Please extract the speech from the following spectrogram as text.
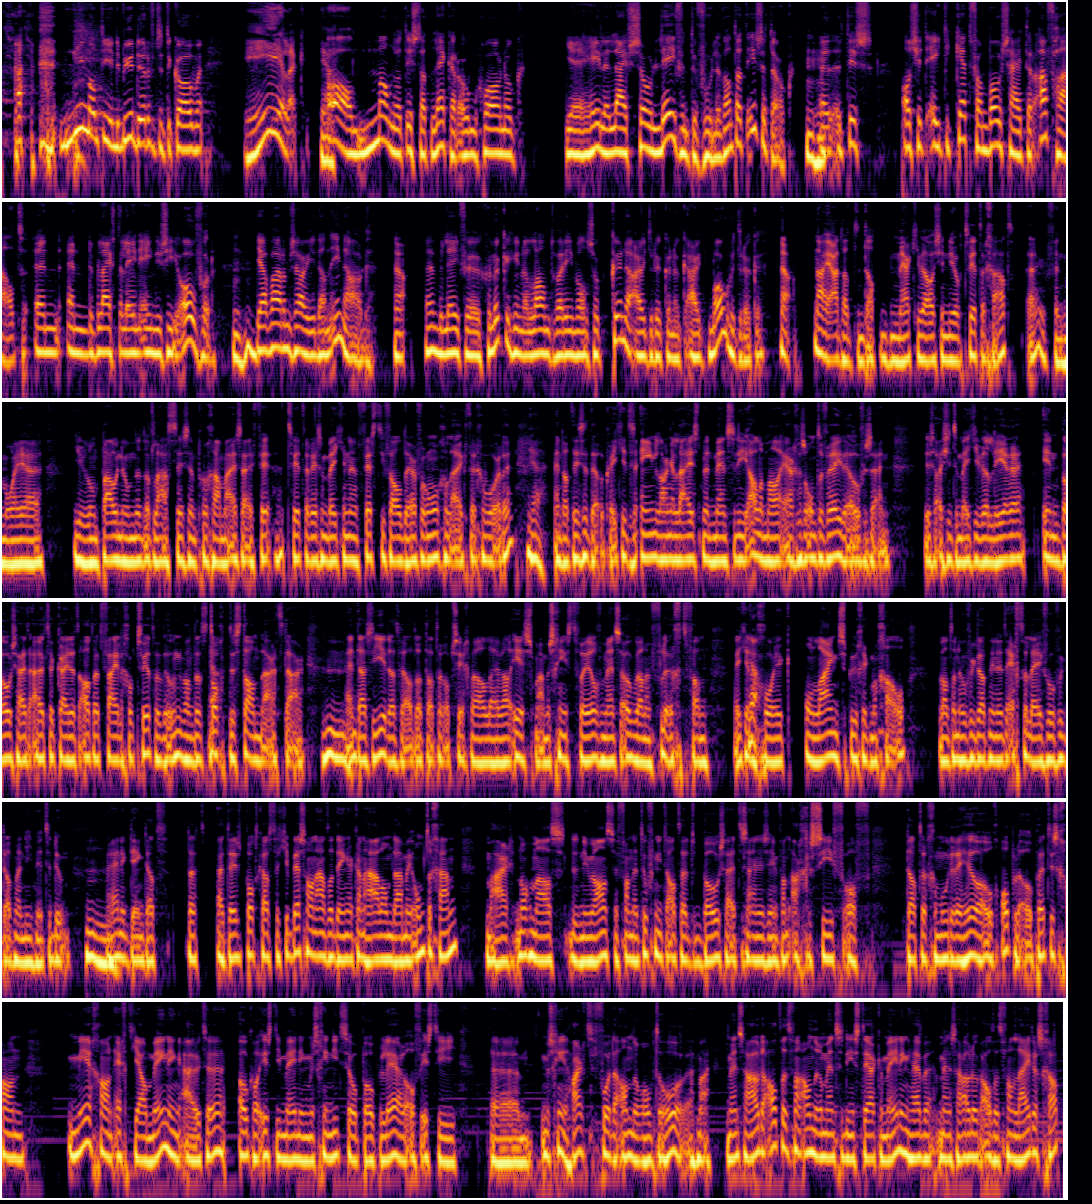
Niemand die in de buurt durfde te komen. Heerlijk. Ja. Oh man, wat is dat lekker om gewoon ook je hele lijf zo levend te voelen. Want dat is het ook. Mhm. Eh, het is als je het etiket van boosheid eraf haalt en, en er blijft alleen energie over. Mhm. Ja, waarom zou je dan inhouden? Ja. We leven gelukkig in een land waarin we ons ook kunnen uitdrukken en ook uit mogen drukken. Ja, nou ja, dat, dat merk je wel als je nu op Twitter gaat. Ik vind het mooi, eh, Jeroen Pauw noemde dat laatst in zijn programma. Hij zei, "Fe- Twitter is een beetje een festival der verongelijkten geworden. Ja. En dat is het ook. Weet je, het is één lange lijst met mensen die allemaal ergens ontevreden over zijn. Dus als je het een beetje wil leren in boosheid uiten, kan je dat altijd veilig op Twitter doen. Want dat is Ja. toch de standaard daar. Hmm. En daar zie je dat wel, dat dat er op zich wel, eh, wel is. Maar misschien is het voor heel veel mensen ook wel een vlucht van, weet je, dan gooi ik online, spuug ik mijn gal. Want dan hoef ik dat in het echte leven, hoef ik dat maar niet meer te doen. Hmm. En ik denk dat, dat uit deze podcast dat je best wel een aantal dingen kan halen om daarmee om te gaan. Maar nogmaals, de nuance van het hoeft niet altijd boosheid te zijn in de zin van agressief of dat de gemoederen heel hoog oplopen. Het is gewoon meer gewoon echt jouw mening uiten. Ook al is die mening misschien niet zo populair of is die ehm, misschien hard voor de ander om te horen. Maar mensen houden altijd van andere mensen die een sterke mening hebben. Mensen houden ook altijd van leiderschap.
